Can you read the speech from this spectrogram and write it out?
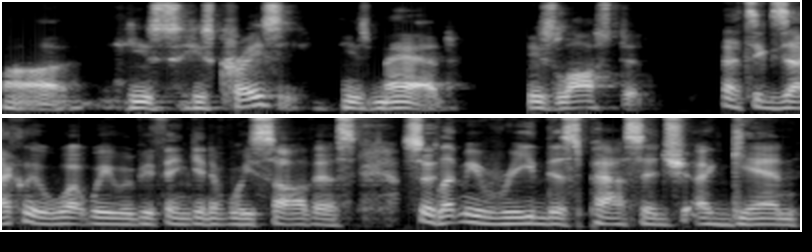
uh, he's, he's crazy. He's mad. He's lost it. That's exactly what we would be thinking if we saw this. So let me read this passage again.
